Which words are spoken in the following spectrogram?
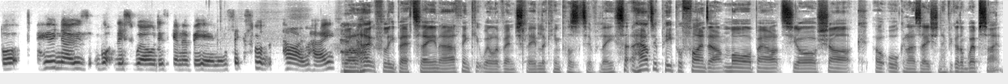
but who knows what this world is going to be in in six months' time? Hey. Well, hopefully better. You know, I think it will eventually. Looking positively. So, how do people find out more about your shark organisation? Have you got a website?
